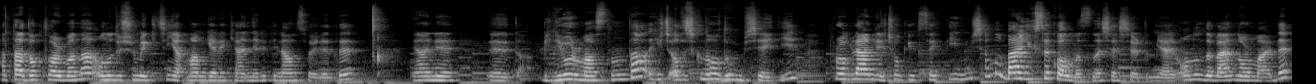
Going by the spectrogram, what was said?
Hatta doktor bana onu düşürmek için yapmam gerekenleri falan söyledi. Yani e, biliyorum aslında hiç alışkın olduğum bir şey değil. Problem değil, çok yüksek değilmiş ama ben yüksek olmasına şaşırdım yani. Onun da ben normalde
